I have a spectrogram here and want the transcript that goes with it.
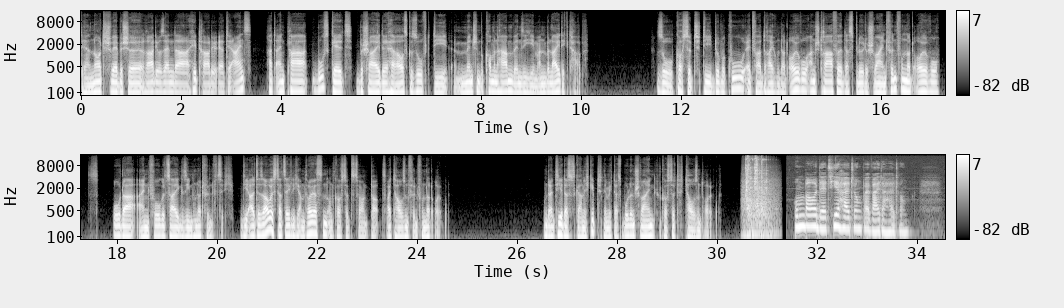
Der nordschwäbische Radiosender Hitradio RT1 hat ein paar Bußgeldbescheide herausgesucht, die Menschen bekommen haben, wenn sie jemanden beleidigt haben. So kostet die dumme Kuh etwa 300 Euro an Strafe, das blöde Schwein 500 Euro oder ein Vogelzeigen 750. Die alte Sau ist tatsächlich am teuersten und kostet 2500 Euro. Und ein Tier, das es gar nicht gibt, nämlich das Bullenschwein, kostet 1000 Euro. Umbau der Tierhaltung bei Weidehaltung.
